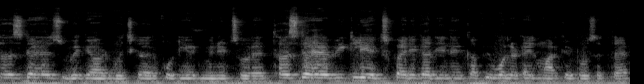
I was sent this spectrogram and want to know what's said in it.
Thursday है, सुबह के आठ बजकर फोर्टी एट मिनट्स हो रहे हैं। थर्सडे है वीकली एक्सपायरी का दिन है। काफ़ी वॉलेटाइल मार्केट हो सकता है।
